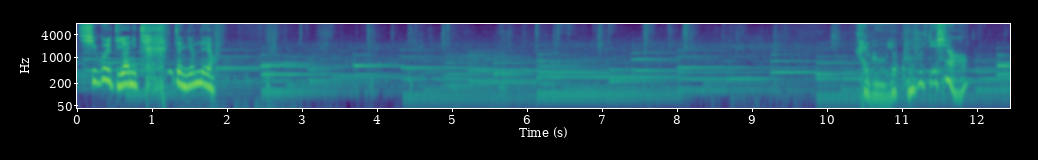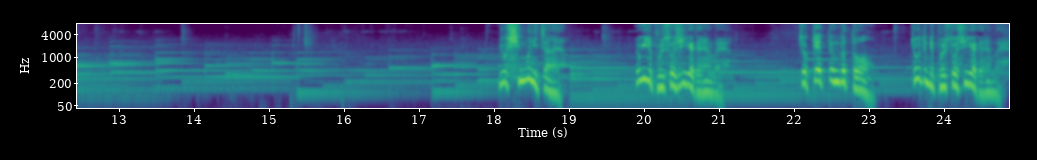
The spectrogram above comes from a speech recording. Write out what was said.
시골 뒤안이 참 정겹네요. 아이고, 요 굴을 떼시나? 요 신문 있잖아요. 여기 이제 불쏘시개가 되는 거예요. 저 깨 뜬 것도 저것도 이제 불쏘시개가 되는 거예요.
